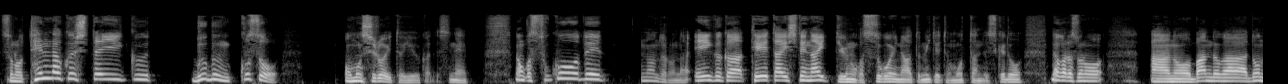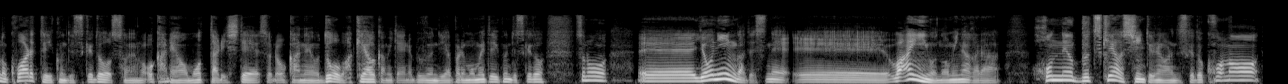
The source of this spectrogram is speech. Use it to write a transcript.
その転落していく部分こそ面白いというかですね。なんかそこで、なんだろうな、映画が停滞してないっていうのがすごいなと見てて思ったんですけど、だからその、あの、バンドがどんどん壊れていくんですけど、そのお金を持ったりして、そのお金をどう分け合うかみたいな部分でやっぱり揉めていくんですけど、その、えー、4人がですね、えー、ワインを飲みながら、本音をぶつけ合うシーンというのがあるんですけど、この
